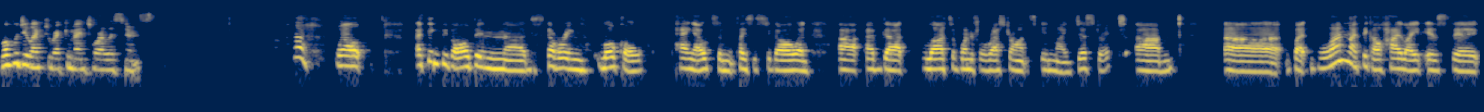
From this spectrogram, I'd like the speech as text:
what would you like to recommend to our listeners? well, I think we've all been uh, discovering local hangouts and places to go, and uh, I've got lots of wonderful restaurants in my district. Um, uh, but one I think I'll highlight is the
